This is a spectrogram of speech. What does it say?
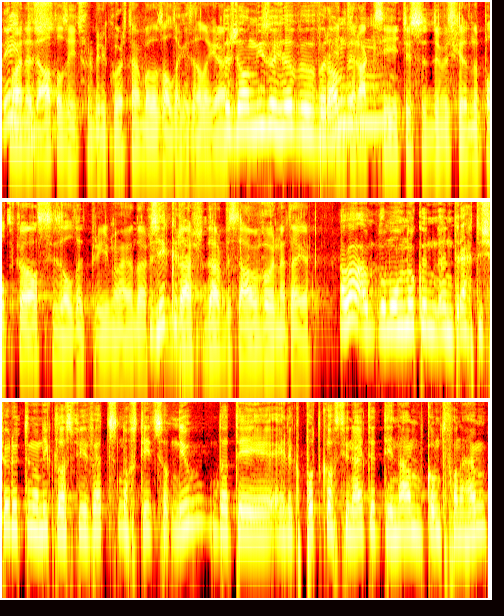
Nee, maar inderdaad, als iets voor binnenkort hebben, maar dat is altijd gezellig. Hè? Er zal niet zo heel veel veranderen. Interactie tussen de verschillende podcasts is altijd prima. Hè? Daar, Zeker. Daar, daar bestaan we voor net. Ah, wel, we mogen ook een, een terechte shout-out doen aan Niklas Vivet, nog steeds opnieuw. Dat hij eigenlijk Podcast United, die naam komt van hem.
